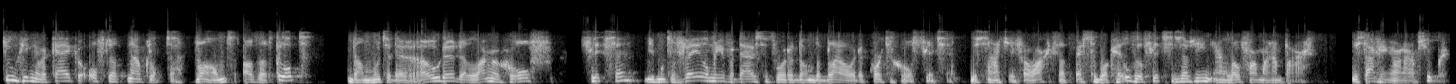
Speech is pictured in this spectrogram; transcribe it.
Toen gingen we kijken of dat nou klopte. Want als dat klopt, dan moeten de rode, de lange golfflitsen, die moeten veel meer verduisterd worden dan de blauwe, de korte golfflitsen. Dus dan had je verwacht dat Westerbork heel veel flitsen zou zien en Lofer maar een paar. Dus daar gingen we naar op zoek.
